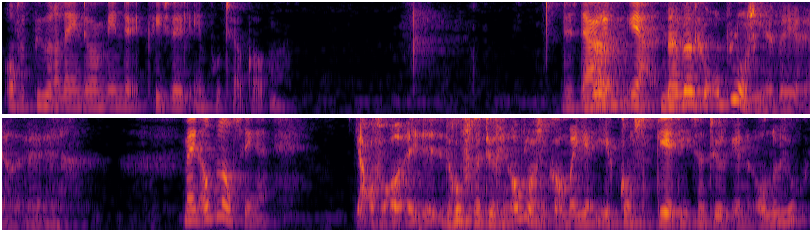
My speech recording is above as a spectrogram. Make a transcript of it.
of het puur alleen door minder visuele input zou komen. Dus daar, Wel, ja. Naar welke oplossingen ben je? Uh, Mijn oplossingen. Ja, of, uh, er hoeft natuurlijk geen oplossing te komen, maar je, je constateert iets natuurlijk in een onderzoek.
